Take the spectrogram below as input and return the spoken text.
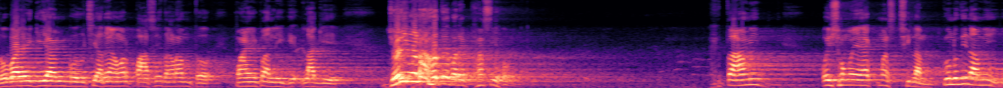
দুবাইয়ে গিয়ে আমি বলছি, আরে, আমার পাশে দাঁড়ান তো, পায়ে পা লাগিয়ে। জরিমানা হতে পারে, ফাঁসি হবে না। তা আমি ওই সময় এক মাস ছিলাম। কোনোদিন আমি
